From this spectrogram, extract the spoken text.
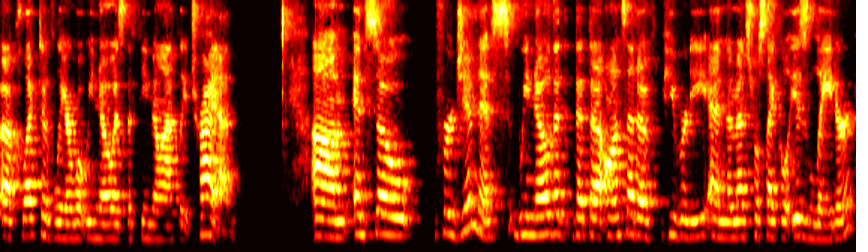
uh, collectively are what we know as the female athlete triad. Um, and so for gymnasts, we know that that the onset of puberty and the menstrual cycle is later.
